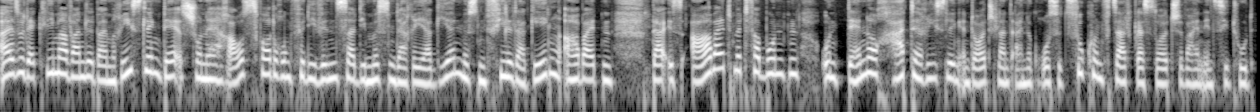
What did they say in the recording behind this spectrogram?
Also der Klimawandel beim Riesling, der ist schon eine Herausforderung für die Winzer. Die müssen da reagieren, müssen viel dagegen arbeiten. Da ist Arbeit mit verbunden und dennoch hat der Riesling in Deutschland eine große Zukunft, sagt das Deutsche Weininstitut.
